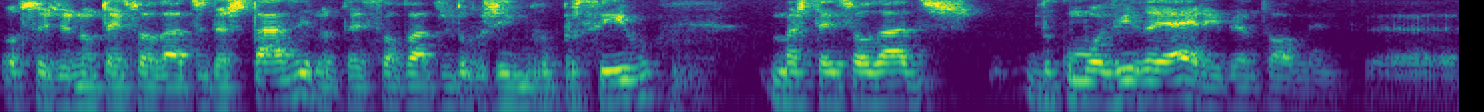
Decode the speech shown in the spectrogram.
Ou seja, não têm saudades da Stasi, não têm saudades do regime repressivo, mas têm saudades de como a vida era, eventualmente. Eh,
